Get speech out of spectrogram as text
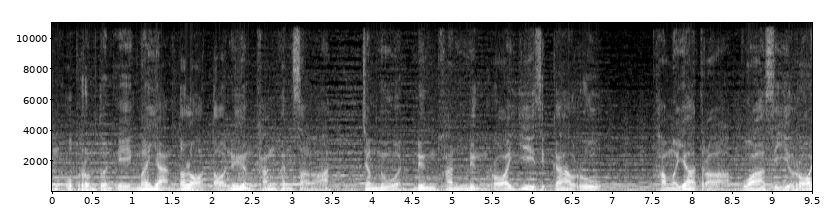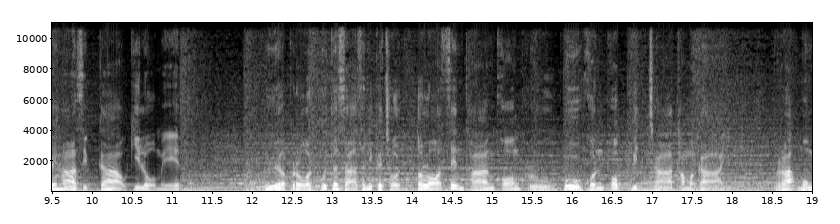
นอบรมตนเองมาอย่างตลอดต่อเนื่องทั้งพรรษาจำนวน 1,129 รูป ธรรมยาตรากว่า 459 กิโลเมตร เพื่อโปรดพุทธศาสนิกชนตลอดเส้นทางของครูผู้ค้นพบวิชาธรรมกาย พระมง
